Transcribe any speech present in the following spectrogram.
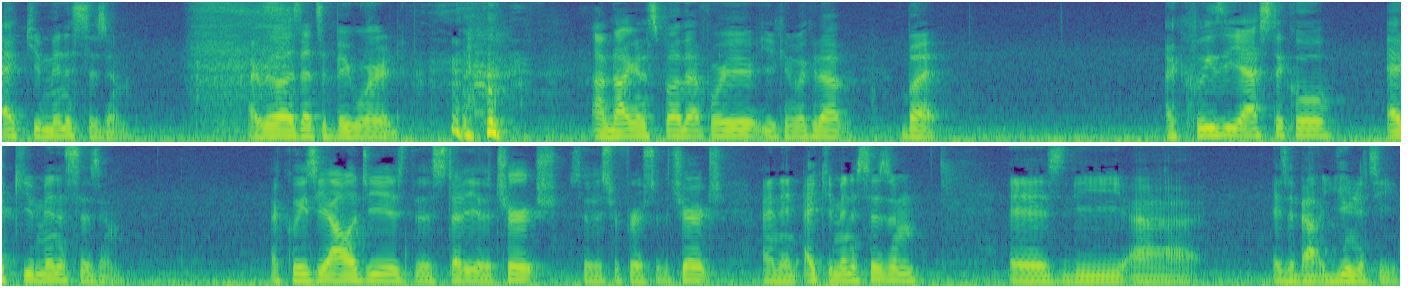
ecumenicism. I realize that's a big word. I'm not going to spell that for you. You can look it up. But ecclesiastical ecumenicism. Ecclesiology is the study of the church, so this refers to the church, and then ecumenicism is the uh, is about unity.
